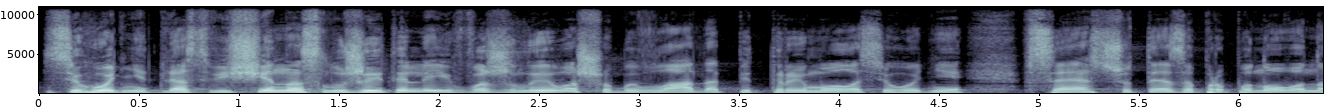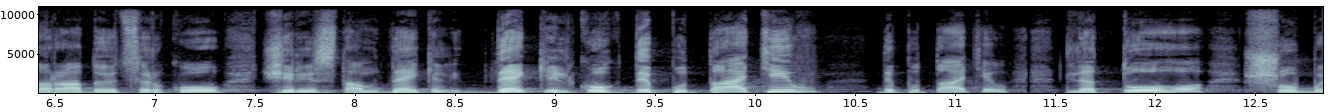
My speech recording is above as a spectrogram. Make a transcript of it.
сьогодні, для священнослужителів, важливо, щоб влада підтримувала сьогодні все, що те запропоновано Радою церков через там декіль, декількох депутатів, депутатів для того, щоб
